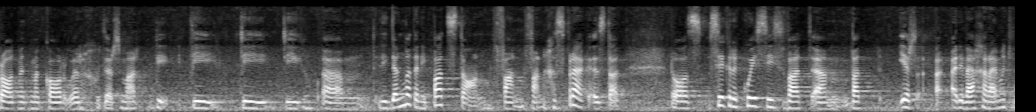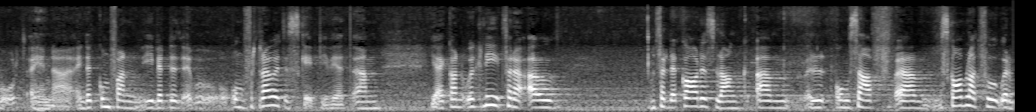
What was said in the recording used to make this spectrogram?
praat met mekaar oor goeders maar die die die die ehm um, die ding wat aan die pad staan van van gesprek is dat daar's sekere kwessies wat ehm um, wat eers uit die weg geruim moet word en uh, en dit kom van jy weet dit, om vertroue te skep jy weet ehm um, jy kan ook nie vir 'n ou vir dekades lank um homself um skaam laat voel oor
